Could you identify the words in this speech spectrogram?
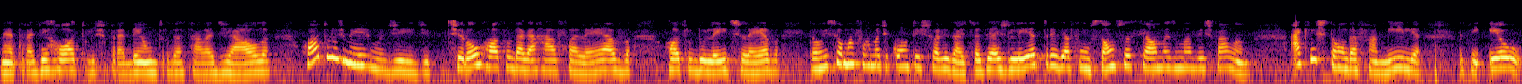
né? trazer rótulos para dentro da sala de aula, rótulos mesmo de, de tirou o rótulo da garrafa leva, rótulo do leite leva. Então isso é uma forma de contextualizar, de trazer as letras e a função social mais uma vez falando. A questão da família, assim, eu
